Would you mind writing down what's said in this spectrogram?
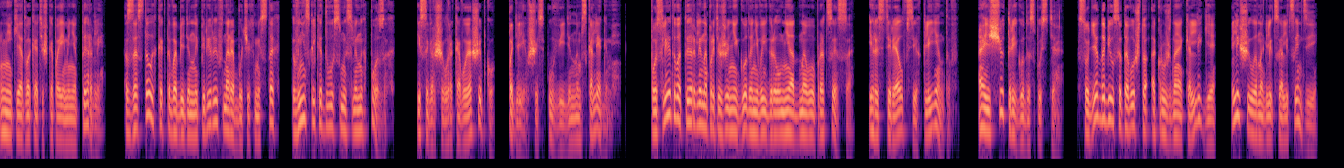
Некий адвокатишка по имени Терли застал их как-то в обеденный перерыв на рабочих местах в несколько двусмысленных позах и совершил роковую ошибку, поделившись увиденным с коллегами. После этого Терли на протяжении года не выиграл ни одного процесса и растерял всех клиентов. А еще три года спустя судья добился того, что окружная коллегия лишила наглеца лицензии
